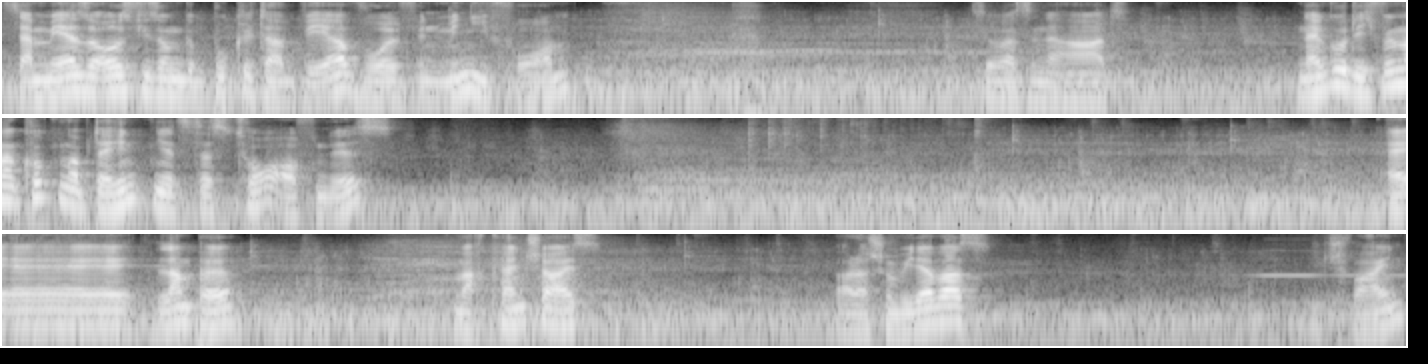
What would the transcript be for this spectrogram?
Sah mehr so aus wie so ein gebuckelter Werwolf in Miniform. Sowas in der Art. Na gut, ich will mal gucken, ob da hinten jetzt das Tor offen ist. Ey, ey, ey, ey, Lampe. Mach keinen Scheiß. War da schon wieder was? Ein Schwein?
